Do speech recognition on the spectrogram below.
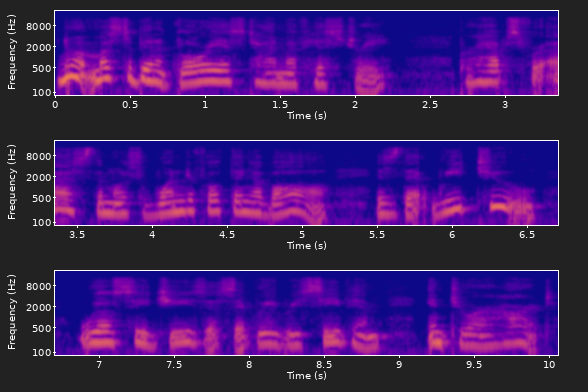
You know, it must have been a glorious time of history. Perhaps for us, the most wonderful thing of all is that we too will see Jesus if we receive him into our heart.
